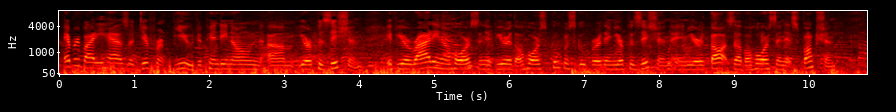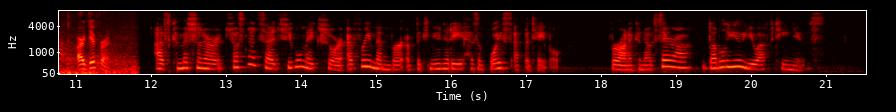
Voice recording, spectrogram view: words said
Everybody has a different view depending on um, your position. If you're riding a horse and if you're the horse pooper scooper, then your position and your thoughts of a horse and its function are different. As commissioner, Chestnut said she will make sure every member of the community has a voice at the table. Veronica Nocera, WUFT News.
